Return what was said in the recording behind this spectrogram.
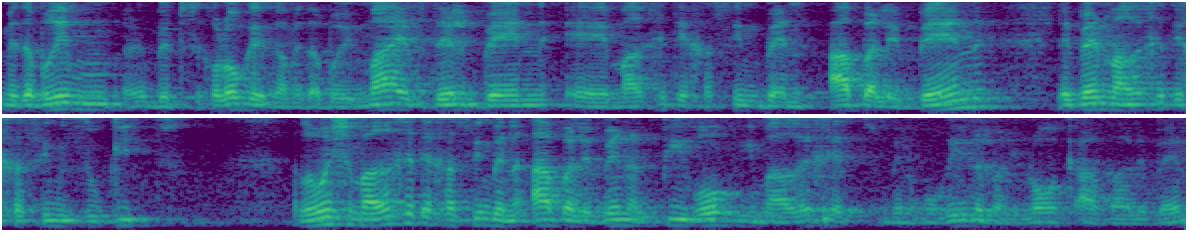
מדברים, בפסיכולוגיה גם מדברים, מה ההבדל בין אה, מערכת יחסים בין אבא לבן לבין מערכת יחסים זוגית. אז אומרים שמערכת יחסים בין אבא לבן על פי רוב היא מערכת בין הורים לבנים, לא רק אבא לבן,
